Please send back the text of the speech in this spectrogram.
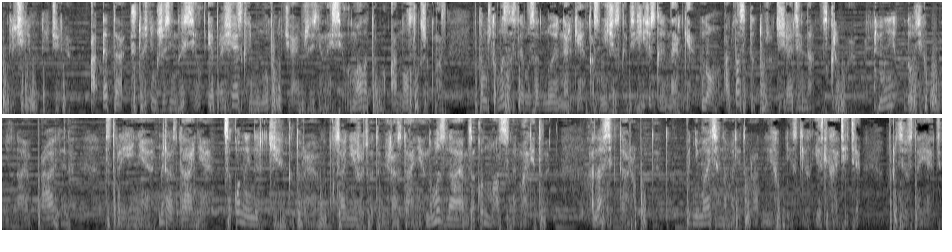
Включили, выключили. А это источник жизненных сил. И обращаясь к нему, мы получаем жизненные силы. Мало того, оно слышит нас. Потому что мы состоим из одной энергии, космической, психической энергии. Но от нас это тоже тщательно скрывают. Мы до сих пор не знаем правильно строение мироздания, законы энергии, которая функционирует в этом мироздании. Но мы знаем закон массовой молитвы. Она всегда работает. Поднимайте на молитву родных и близких, если хотите противостоять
